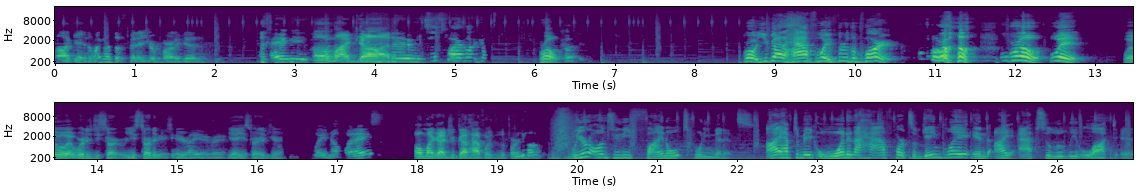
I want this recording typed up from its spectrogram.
Log in. Am I gonna have to finish your part again? Maybe. Oh my god. This part about Bro. Bro, you got halfway through the part. Bro, bro, wait. Wait, wait, wait. Where did you start? You started here. right here, right Yeah, you started here. Wait, no way. Oh my god, you got halfway through the part. We are on to the final 20 minutes. I have to make one and a half parts of gameplay, and I absolutely locked in.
